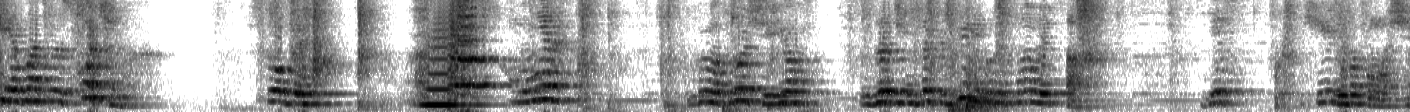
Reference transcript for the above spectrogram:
Так, дверь обматываю скотчем, чтобы мне было проще ее запилить. Так как я буду устанавливать сам, без чьей-либо помощи.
